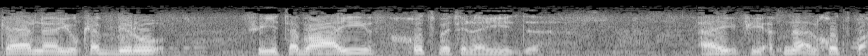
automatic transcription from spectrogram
كان يكبر في تضاعيف خطبة العيد أي في أثناء الخطبة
